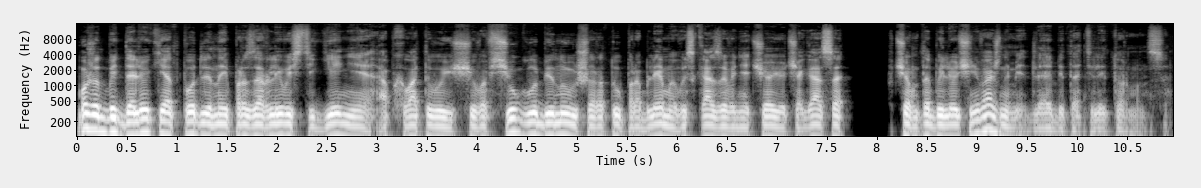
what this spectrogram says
Может быть, далекий от подлинной прозорливости гения, обхватывающего всю глубину и широту проблемы высказывания Чойо Чагаса, в чем-то были очень важными для обитателей Торманса.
